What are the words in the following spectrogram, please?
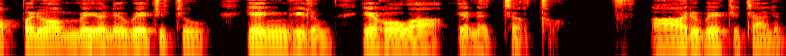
അപ്പനും അമ്മയും എന്നെ ഉപേക്ഷിച്ചു എങ്കിലും യഹോവ എന്നെ ചേർത്തു. ആരുപേക്ഷിച്ചാലും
